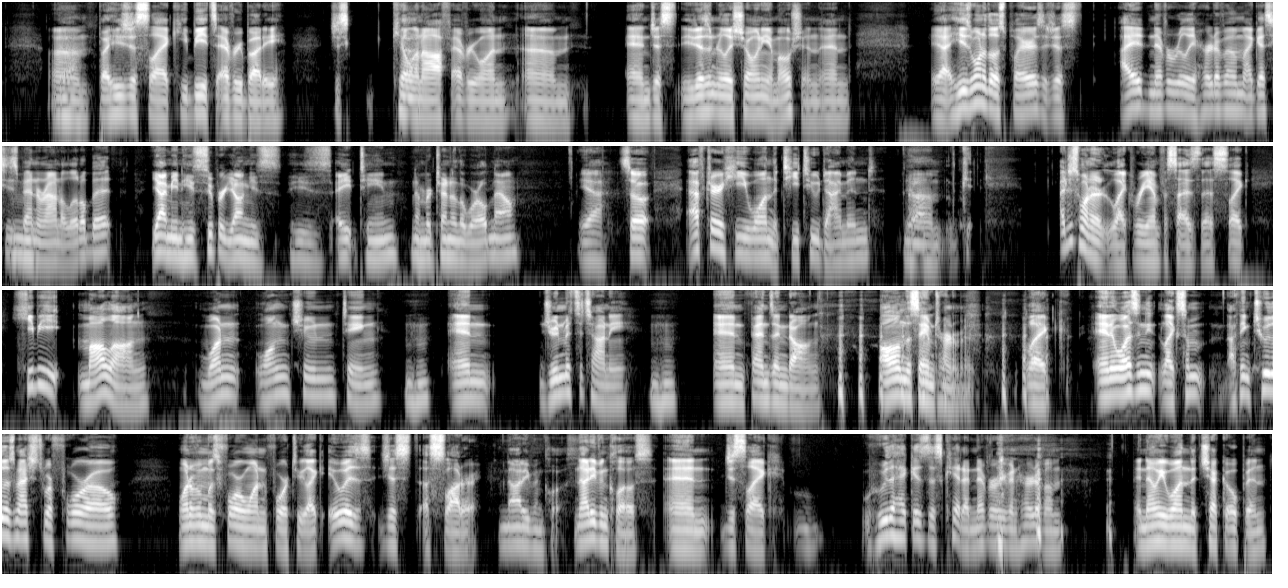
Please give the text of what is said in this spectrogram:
um, Yeah. but he's just like he beats everybody just killing off everyone um, and just he doesn't really show any emotion and yeah he's one of those players that just i had never really heard of him i guess he's Mm. been around a little bit Yeah, I mean he's super young. He's he's 18, number 10 in the world now. Yeah. So after he won the T2 Diamond, Yeah. um, I just want to like reemphasize this. Like he beat Ma Long, Wong Wong Chun Ting, Mm-hmm. and Jun Mizutani Mm-hmm. and Fan Zhendong, all in the same tournament. Like, and it wasn't like some. I think two of those matches were 4-0. One of them was 4-1, 4-2. Like it was just a slaughter. Not even close. Not even close. And just like, who the heck is this kid? I'd never even heard of him. and now he won the Czech Open.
